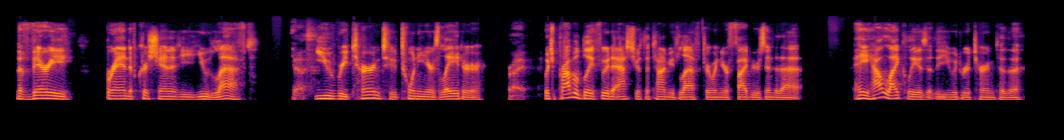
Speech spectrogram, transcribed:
the very brand of Christianity you left. Yes. You returned to 20 years later. Right. Which probably, if we would asked you at the time you'd left or when you're five years into that, hey, how likely is it that you would return to the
